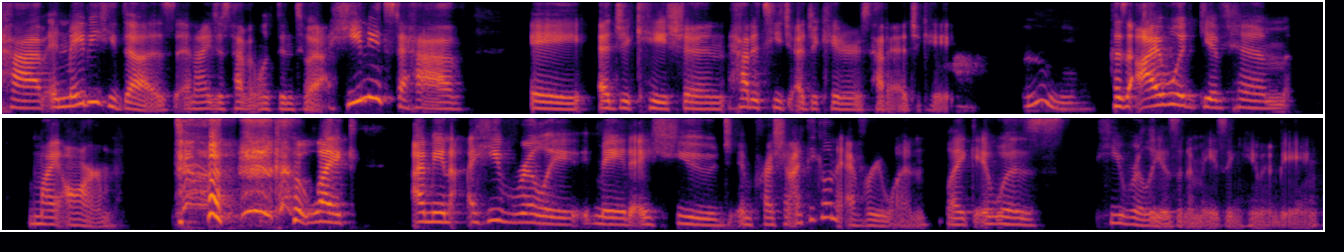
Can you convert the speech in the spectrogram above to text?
have and maybe he does and i just haven't looked into it. He needs to have a education how to teach educators how to educate. Because i would give him my arm. Like i mean he really made a huge impression i think on everyone. Like it was he really is an amazing human being.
